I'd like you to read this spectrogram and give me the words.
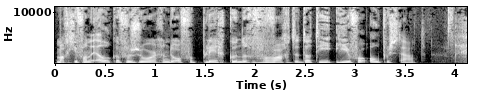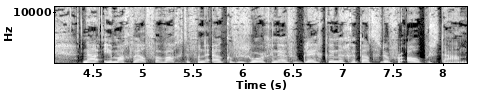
Mag je van elke verzorgende of verpleegkundige verwachten... dat die hiervoor open staat? Nou, je mag wel verwachten van elke verzorgende en verpleegkundige dat ze ervoor openstaan.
